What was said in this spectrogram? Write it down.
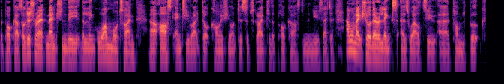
the podcast. I'll just re- mention the, the link one more time uh, askntwright.com if you want to subscribe to the podcast and the newsletter. And we'll make sure there are links as well to uh, Tom's book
